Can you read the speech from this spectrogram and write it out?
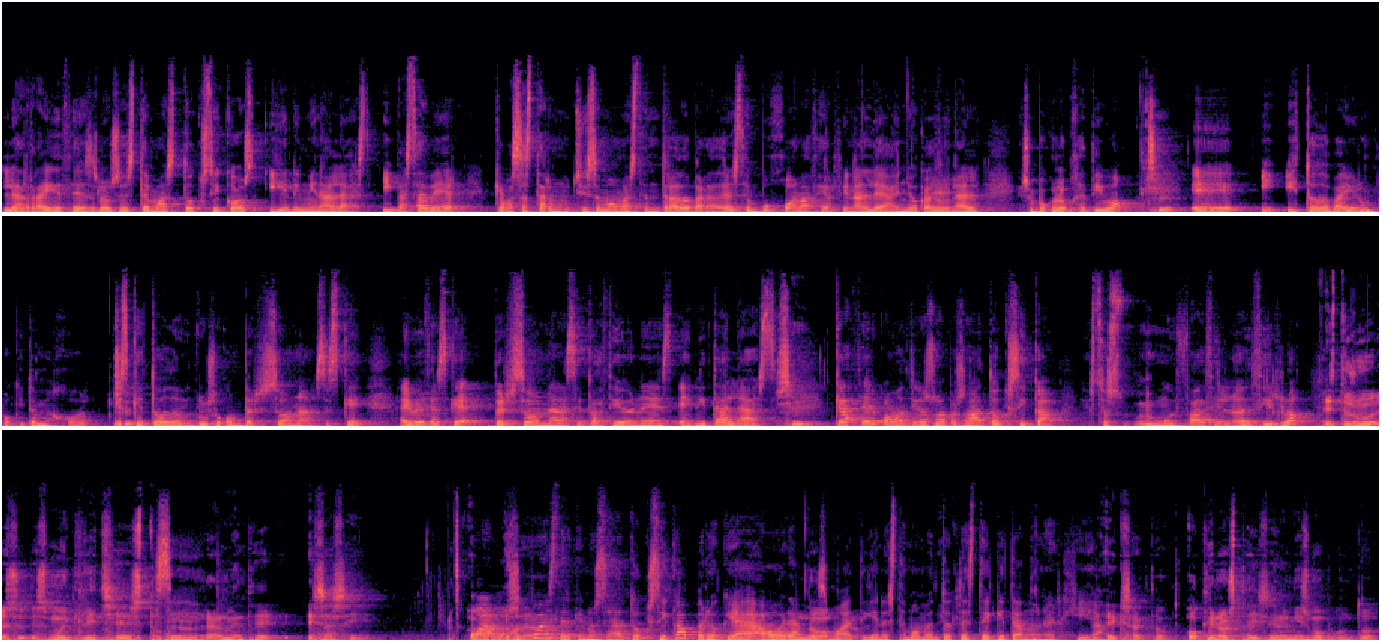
las raíces de los sistemas tóxicos y elimínalas. Y vas a ver que vas a estar muchísimo más centrado para dar este empujón hacia el final de año, que al Mm. final es un poco el objetivo. Sí. Eh, y, y todo va a ir un poquito mejor. Es que todo, incluso con personas. Es que hay veces que personas, situaciones, evítalas. Sí. ¿Qué hacer cuando tienes una persona tóxica? Esto es muy fácil, ¿no? Decirlo. Esto es muy, es, es muy cliché esto, Sí. pero realmente es así. O a lo mejor sea, puede ser que no sea tóxica, pero que ahora No, mismo a ti en este momento te esté quitando energía. Exacto. O que no estáis en el mismo punto.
